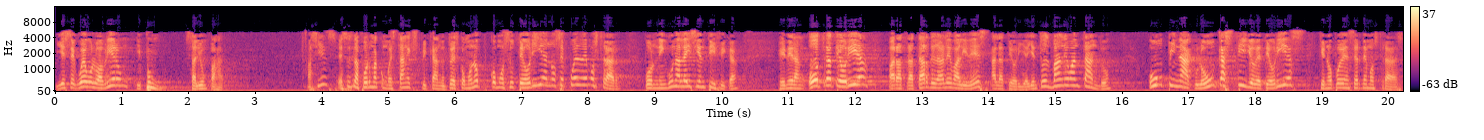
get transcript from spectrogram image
y ese huevo lo abrieron y ¡pum! salió un pájaro. Así es, esa es la forma como están explicando. Entonces, como, no, como su teoría no se puede demostrar por ninguna ley científica, generan otra teoría para tratar de darle validez a la teoría. Y entonces van levantando un pináculo, un castillo de teorías que no pueden ser demostradas,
